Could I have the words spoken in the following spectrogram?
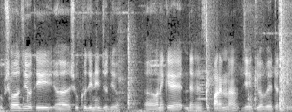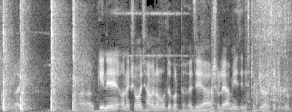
খুব সহজেই অতি সূক্ষ্ম জিনিস যদিও অনেকে দেখা যাচ্ছে পারেন না যে কীভাবে এটা সেটিং করতে হয়। কিনে অনেক সময় ঝামেলার মধ্যে পড়তে হয় যে আসলে আমি এই জিনিসটা কীভাবে সেটিং করব।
